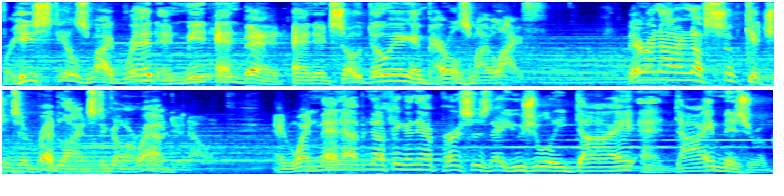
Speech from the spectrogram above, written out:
for he steals my bread and meat and bed, and in so doing imperils my life. There are not enough soup kitchens and bread lines to go around, you know. And when men have nothing in their purses, they usually die and die miserably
